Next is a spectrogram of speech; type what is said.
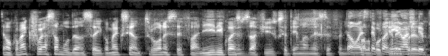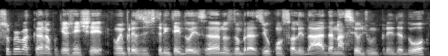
Então, como é que foi essa mudança aí? Como é que você entrou na Stefanini e quais os desafios que você tem lá na Stefanini? Então, a Stefanini um eu acho que é super bacana, porque a gente é uma empresa de 32 anos no Brasil, consolidada, nasceu de um empreendedor.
